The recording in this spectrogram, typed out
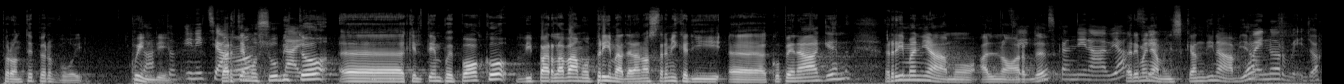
pronte per voi. Quindi Esatto. Partiamo subito, eh, che il tempo è poco. Vi parlavamo prima della nostra amica di eh, Copenaghen. Rimaniamo al Sì, nord, in Scandinavia. rimaniamo sì, in Scandinavia. ma in Norvegia.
